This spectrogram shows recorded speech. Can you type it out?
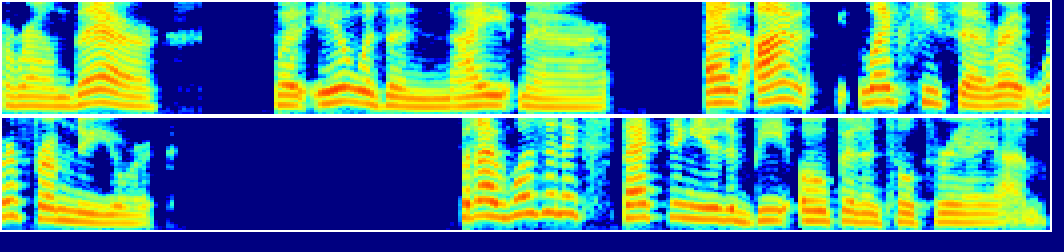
around there, but it was a nightmare. And I, like he said, right, we're from New York, but I wasn't expecting you to be open until 3 a.m.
